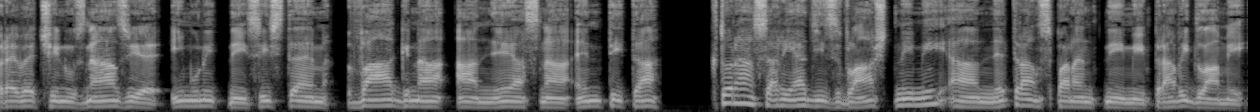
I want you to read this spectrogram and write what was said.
Pre väčšinu z nás je imunitný systém vágna a nejasná entita, ktorá sa riadi zvláštnymi a netransparentnými pravidlami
